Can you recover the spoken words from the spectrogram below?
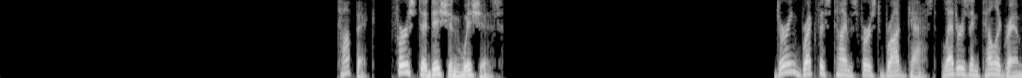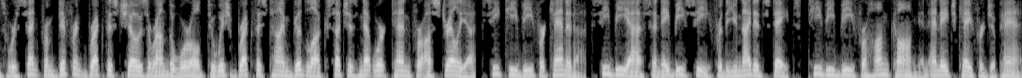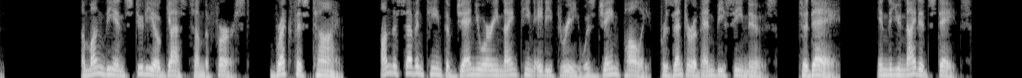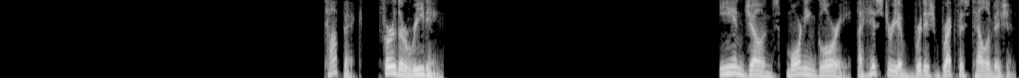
First edition wishes During Breakfast Time's first broadcast, letters and telegrams were sent from different breakfast shows around the world to wish Breakfast Time good luck such as Network 10 for Australia, CTV for Canada, CBS and ABC for the United States, TVB for Hong Kong and NHK for Japan. Among the in-studio guests on the first «Breakfast Time» on 17 January 1983 was Jane Pauley, presenter of NBC News, «Today» in the United States. Further reading Ian Jones, Morning Glory, A History of British Breakfast Television.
